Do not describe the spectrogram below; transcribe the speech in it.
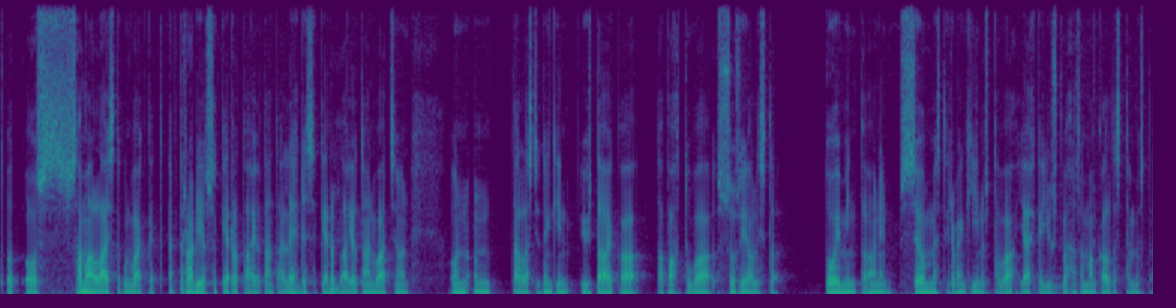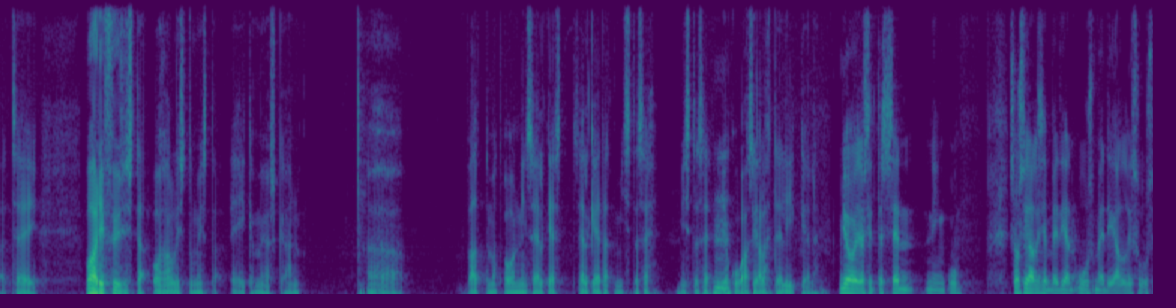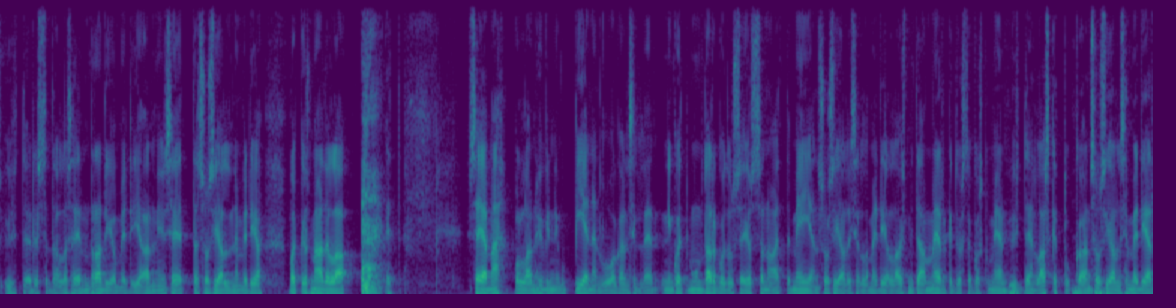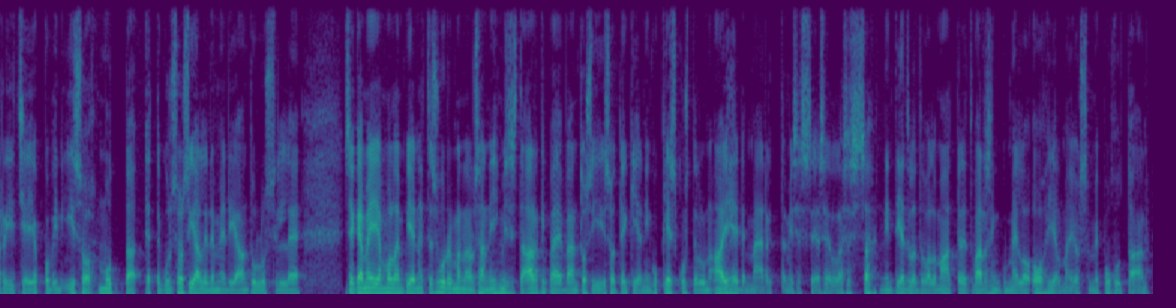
samanlaista kuin vaikka, että, että radiossa kerrotaan jotain tai lehdessä kerrotaan Mm. jotain, vaan se on, on, on tällaista jotenkin yhtä aikaa tapahtuvaa sosiaalista toimintaa, niin se on mielestäni hirveän kiinnostavaa ja ehkä just vähän samankaltaista tämmöistä, että se ei vaadi fyysistä osallistumista eikä myöskään öö, välttämättä ole niin selkeää, että mistä se, mistä se Hmm. joku asia lähtee liikkeelle. Joo, ja sitten sen niin kuin, sosiaalisen median uusmediallisuus yhteydessä tällaiseen radiomediaan, niin se, että sosiaalinen media, vaikka jos me ajatellaan, että se ja mä ollaan hyvin niin kuin pienen luokan silleen, niin kuin, että mun tarkoitus ei ole sanoa, että meidän sosiaalisella medialla olisi mitään merkitystä, koska meidän yhteen laskettukaan sosiaalisen median riitsi ei ole kovin iso, mutta että kun sosiaalinen media on tullut silleen sekä meidän molempien että suurimman osan ihmisistä arkipäivään tosi iso tekijä niin kuin keskustelun aiheiden määrittämisessä ja sellaisessa, niin tietyllä tavalla mä ajattelen, että varsinkin kun meillä on ohjelma, jossa me puhutaan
